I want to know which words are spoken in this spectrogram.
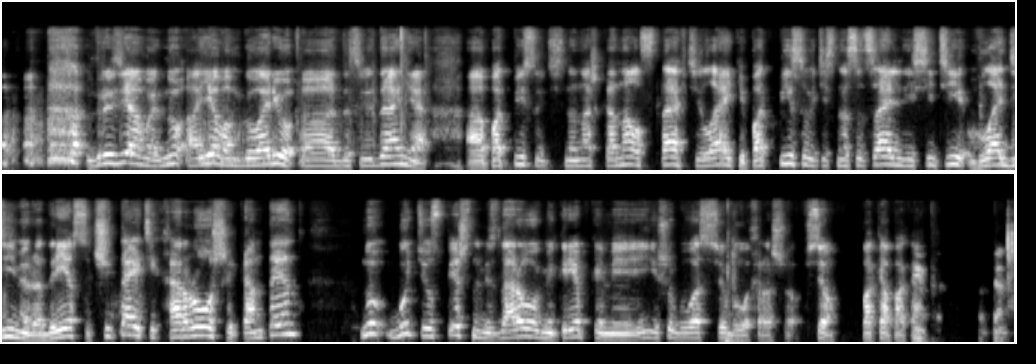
Друзья мои, ну а я вам говорю, э, до свидания, э, подписывайтесь на наш канал, ставьте лайки, подписывайтесь на социальные сети Владимира Древса, читайте хороший контент, ну, будьте успешными, здоровыми, крепкими, и чтобы у вас все было хорошо. Все, пока-пока. Пока. -пока.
